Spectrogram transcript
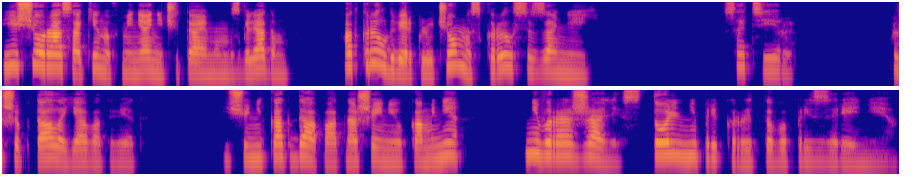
Еще раз, окинув меня нечитаемым взглядом, открыл дверь ключом и скрылся за ней. «Сатиры», — прошептала я в ответ. Еще никогда по отношению ко мне не выражали столь неприкрытого презрения.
